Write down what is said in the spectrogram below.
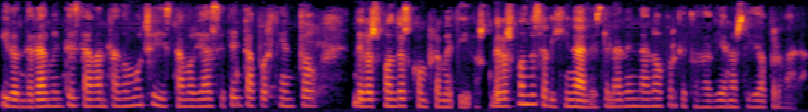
y donde realmente se ha avanzado mucho y estamos ya al 70% de los fondos comprometidos. De los fondos originales, de la adenda no, porque todavía no ha sido aprobada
